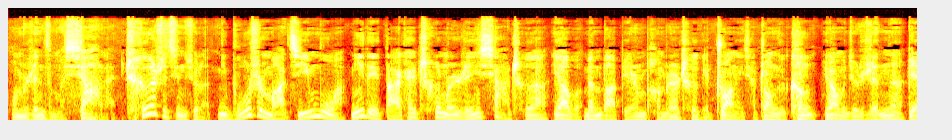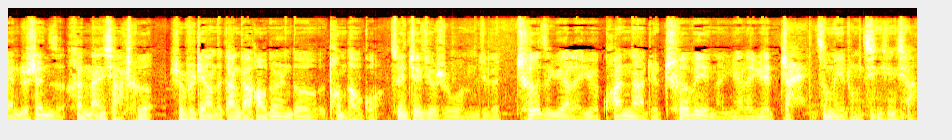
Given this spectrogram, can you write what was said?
我们人怎么下来？车是进去了，你不是马积木啊，你得打开车门，人下车啊。要不门把别人旁边车给撞一下，撞个坑；要么就人呢扁着身子很难下车，是不是这样的尴尬？好多人都碰到过。所以这就是我们这个车子越来越宽呐，这车位呢越来越窄，这么一种情形下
